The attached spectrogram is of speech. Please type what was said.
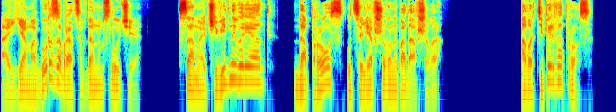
А я могу разобраться в данном случае? Самый очевидный вариант — допрос уцелевшего нападавшего. А вот теперь вопрос.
